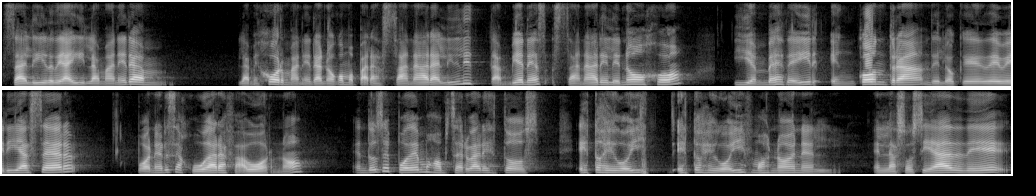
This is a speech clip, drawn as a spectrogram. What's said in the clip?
salir de ahí. La manera, la mejor manera, ¿no? Como para sanar a Lilith también es sanar el enojo y en vez de ir en contra de lo que debería ser, ponerse a jugar a favor, ¿no? Entonces podemos observar estos, estos, estos egoísmos ¿no? en, el, en la sociedad de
